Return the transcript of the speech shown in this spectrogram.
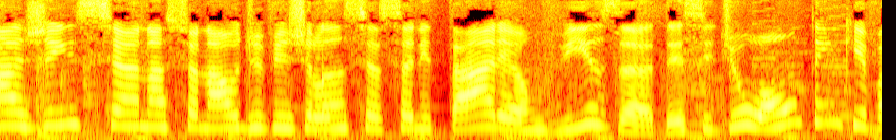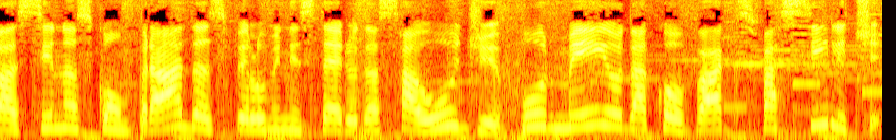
A Agência Nacional de Vigilância Sanitária, Anvisa, decidiu ontem que vacinas compradas pelo Ministério da Saúde por meio da COVAX Facility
